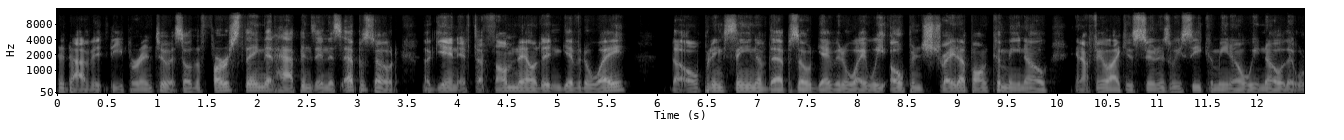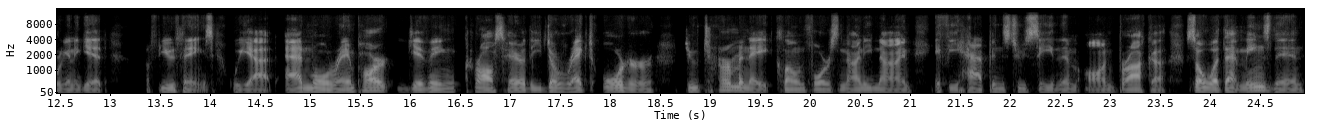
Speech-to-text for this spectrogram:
to dive it deeper into it. So the first thing that happens in this episode, again, if the thumbnail didn't give it away, the opening scene of the episode gave it away. We open straight up on Kamino, and I feel like as soon as we see Kamino, we know that we're going to get a few things. We got Admiral Rampart giving Crosshair the direct order to terminate Clone Force 99 if he happens to see them on Bracca. So what that means then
